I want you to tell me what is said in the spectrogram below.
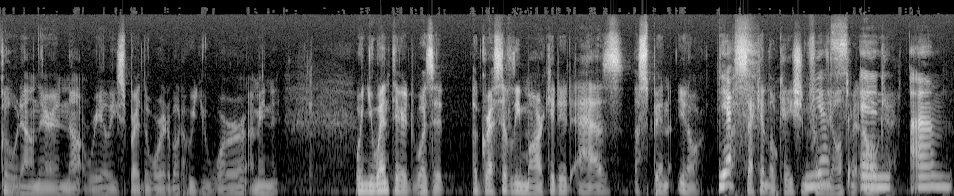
go down there and not really spread the word about who you were? I mean, when you went there, was it aggressively marketed as a spin? You know, a second location from yes, the Ultimate. and oh, okay, um,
